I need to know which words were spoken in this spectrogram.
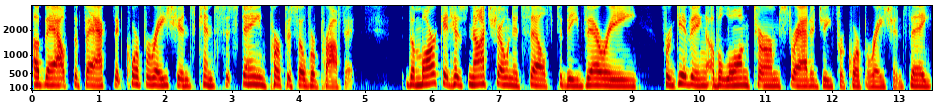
about the fact that corporations can sustain purpose over profit. The market has not shown itself to be very forgiving of a long term strategy for corporations. They,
